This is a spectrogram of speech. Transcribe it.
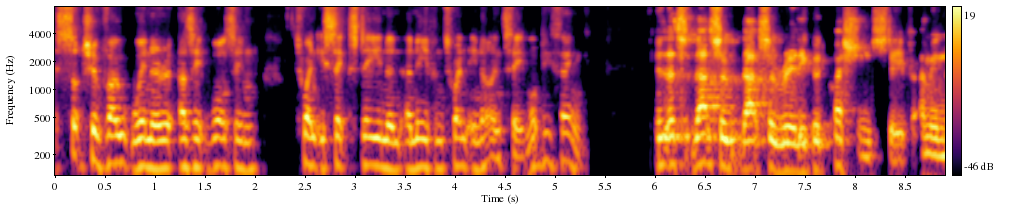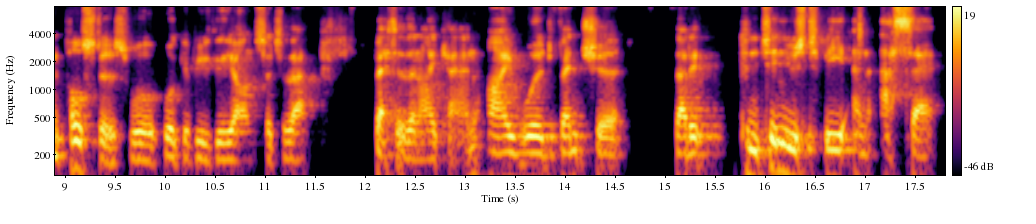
such a vote winner as it was in 2016 and, and even 2019. What do you think? That's that's a that's a really good question, Steve. I mean, the pollsters will will give you the answer to that better than I can. I would venture that it continues to be an asset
